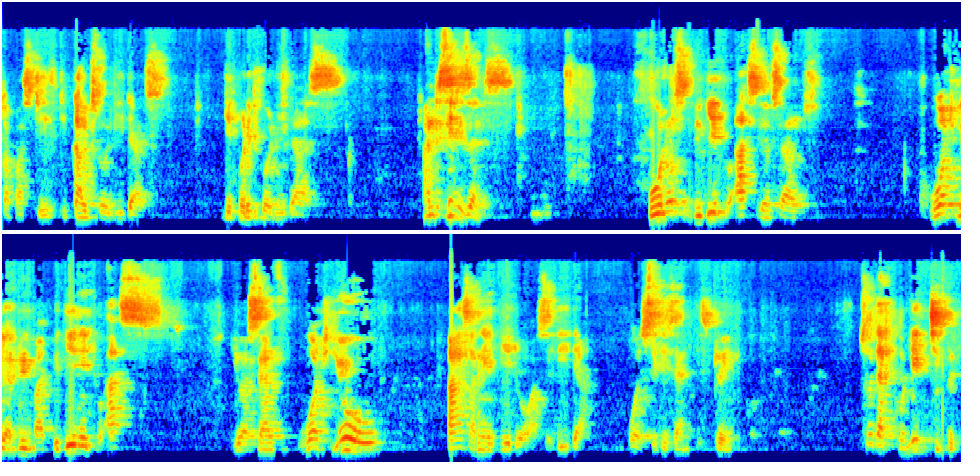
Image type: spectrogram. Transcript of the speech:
capacities, the cultural leaders, the political leaders, and the citizens, will also begin to ask yourselves what we are doing, but beginning to ask yourself what you, as an individual, as a leader or a citizen, is doing. So that collectively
